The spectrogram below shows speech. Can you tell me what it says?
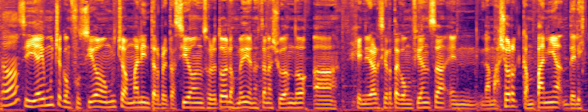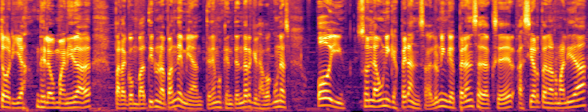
¿no? Sí, hay mucha confusión, mucha mala interpretación, sobre todo los medios no están ayudando a generar cierta confianza en la mayor campaña de la historia de la humanidad para combatir una pandemia. Tenemos que entender que las vacunas hoy son la única esperanza, la única esperanza de acceder a cierta normalidad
